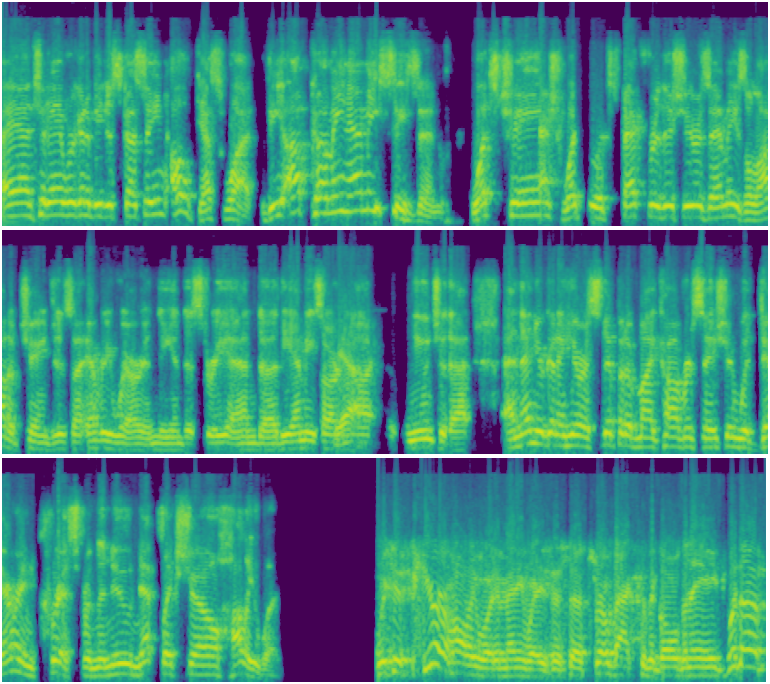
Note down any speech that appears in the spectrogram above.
And today we're going to be discussing, oh, guess what? The upcoming Emmy season. What's changed? What to expect for this year's Emmys? A lot of changes uh, everywhere in the industry, and uh, the Emmys are yeah. not immune to that. And then you're going to hear a snippet of my conversation with Darren Criss from the new Netflix show Hollywood. Which is pure Hollywood in many ways. It's a throwback to the golden age with a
